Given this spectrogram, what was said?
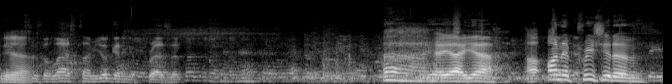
Yeah. This is the last time you're getting a present. Ah, yeah, yeah, yeah. Uh, unappreciative.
